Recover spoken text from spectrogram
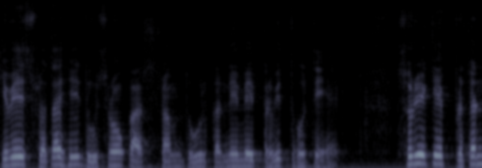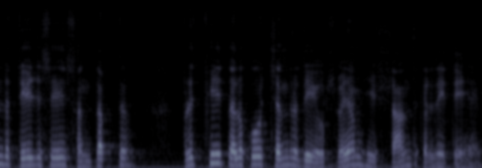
कि वे स्वतः ही दूसरों का श्रम दूर करने में प्रवृत्त होते हैं। सूर्य के प्रचंड तेज से संतप्त पृथ्वी तल को चंद्रदेव स्वयं ही शांत कर देते हैं।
